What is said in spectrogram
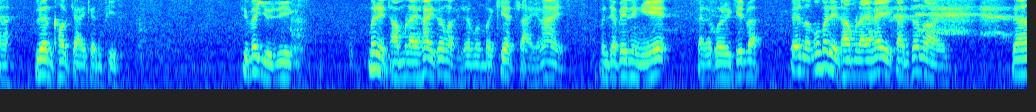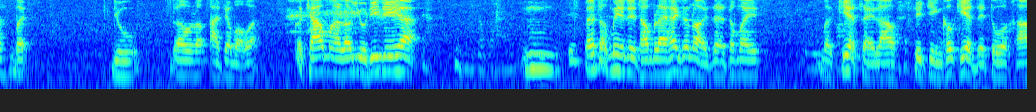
นะเรื่องเข้าใจกันผิดคิดว่าอยู่ดี ไม่ได้ทำอะไรให้สักหน่อยแต่มันมาเครียดใส่ให้ มันจะเป็นอย่างนี้ แต่ละคนคิดว่าเอ๊ะเราก็ไม่ได้ทำอะไรให้กันสักหน่อย นะไม่อยู่เราเราอาจจะบอกว่า ก็เช้ามาเราอยู่ดีๆอะ อืมแล้วต้องไม่ได้ทำอะไรให้สักหน่อย แต่ทำไมมาเครียดใส่เรา ที่จริงเขาเครียดในตัวเขา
